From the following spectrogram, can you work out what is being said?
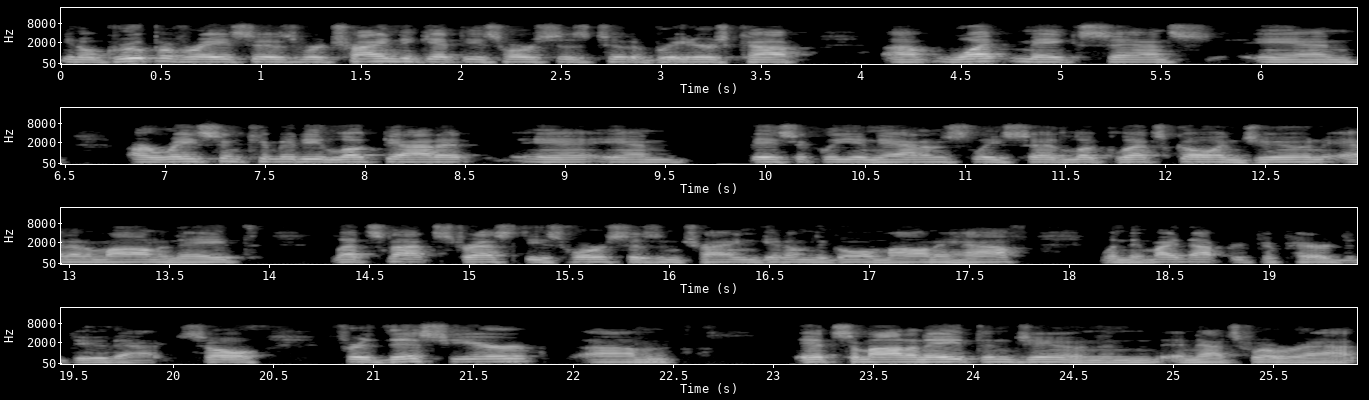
you know, group of races. We're trying to get these horses to the Breeders' Cup. Um, what makes sense? And our racing committee looked at it and, and basically unanimously said, look, let's go in June at a mile and an eighth. Let's not stress these horses and try and get them to go a mile and a half when they might not be prepared to do that. So for this year, um, it's a mile and eighth in June, and, and that's where we're at.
